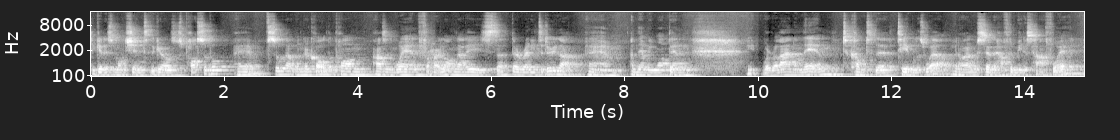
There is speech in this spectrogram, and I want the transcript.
to get as much into the girls as possible, um, so that when they're called upon, as and when, for how long that is, that they're ready to do that. Um, and then we want them we're relying on them to come to the table as well. You know, I always say they have to meet us halfway.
